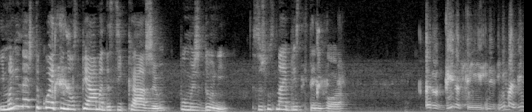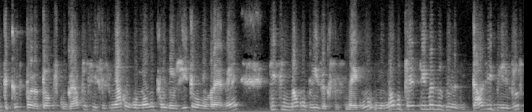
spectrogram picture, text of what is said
Има ли нещо, което не успяваме да си кажем помежду ни? Всъщност най-близките ни хора. Разбира се, има един такъв парадокс. Когато си с някого много продължително време, ти си много близък с него, но много често именно заради тази близост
